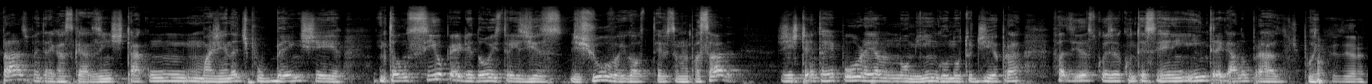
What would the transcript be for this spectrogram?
prazo pra entregar as casas. A gente tá com uma agenda, tipo, bem cheia. Então, se eu perder dois, três dias de chuva, igual teve semana passada, a gente tenta repor ela no domingo ou no outro dia pra fazer as coisas acontecerem e entregar no prazo. Tipo, Topzera.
